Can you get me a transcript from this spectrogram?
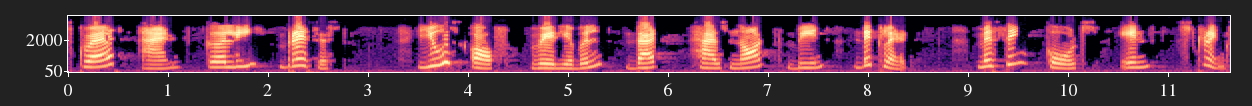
square and curly braces. Use of variable that has not been declared. Missing quotes in strings.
